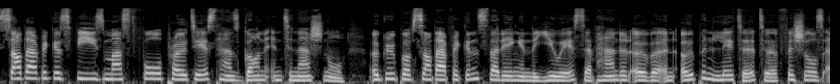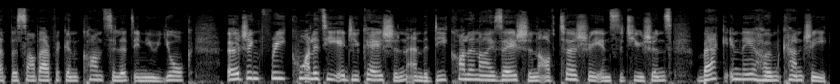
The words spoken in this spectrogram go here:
South Africa's Fees Must Fall protest has gone international. A group of South Africans studying in the US have handed over an open letter to officials at the South African consulate in New York, urging free quality education and the decolonization of tertiary institutions back in their home country.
